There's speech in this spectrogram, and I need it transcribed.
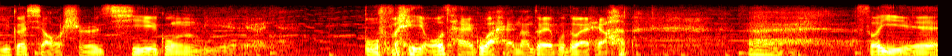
一个小时七公里，不费油才怪呢，对不对呀？哎，所以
